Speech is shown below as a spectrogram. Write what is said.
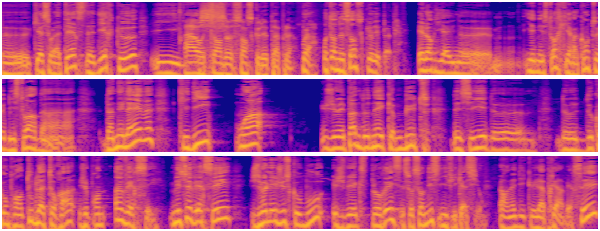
euh, qu'il y a sur la terre, c'est-à-dire que il... ah autant de sens que de peuples. Voilà, autant de sens que les peuples. Et alors, il y a une il y a une histoire qui raconte l'histoire d'un d'un élève qui dit moi je vais pas me donner comme but d'essayer de, de, de, comprendre toute la Torah, je vais prendre un verset. Mais ce verset, je vais aller jusqu'au bout et je vais explorer ses 70 significations. Alors on a dit qu'il a pris un verset,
